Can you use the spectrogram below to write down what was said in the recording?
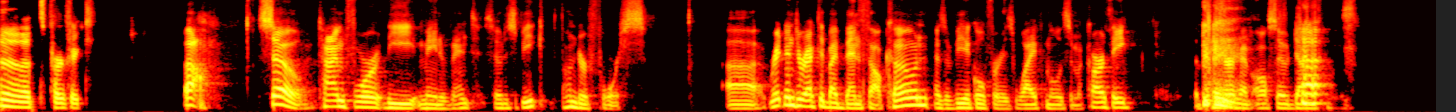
Oh, that's perfect. Oh, so time for the main event, so to speak Thunder Force. Uh, written and directed by Ben Falcone as a vehicle for his wife, Melissa McCarthy. The pair have also done.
